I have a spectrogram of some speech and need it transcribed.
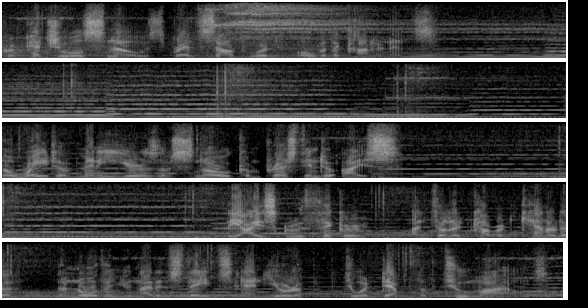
Perpetual snow spread southward over the continents. The weight of many years of snow compressed into ice. The ice grew thicker until it covered Canada, the northern United States, and Europe to a depth of two miles.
